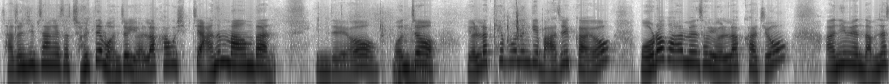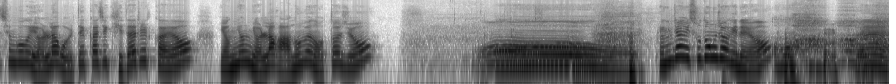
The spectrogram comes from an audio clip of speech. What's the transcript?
자존심 상해서 절대 먼저 연락하고 싶지 않은 마음 반인데요. 먼저 음. 연락해보는 게 맞을까요? 뭐라고 하면서 연락하죠? 아니면 남자친구가 연락 올 때까지 기다릴까요? 영영 연락 안 오면 어떠죠? 오, 굉장히 수동적이네요. 네.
